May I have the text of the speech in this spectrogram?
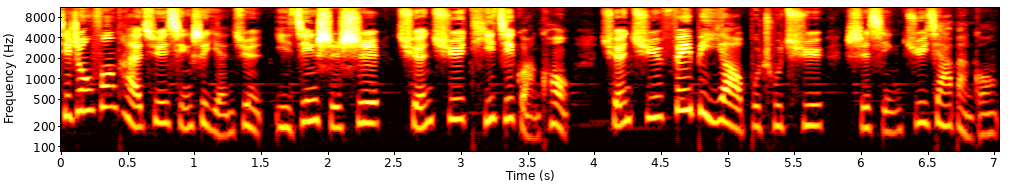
其中，丰台区形势严峻，已经实施全区提级管控，全区非必要不出区，实行居家办公。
